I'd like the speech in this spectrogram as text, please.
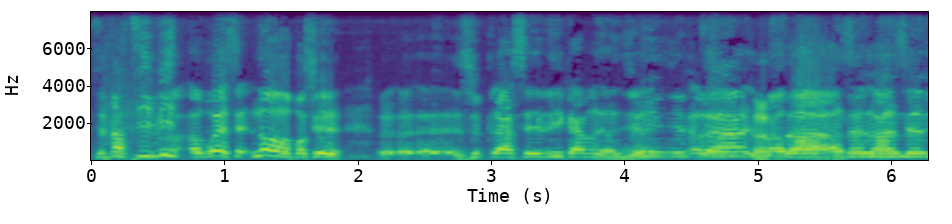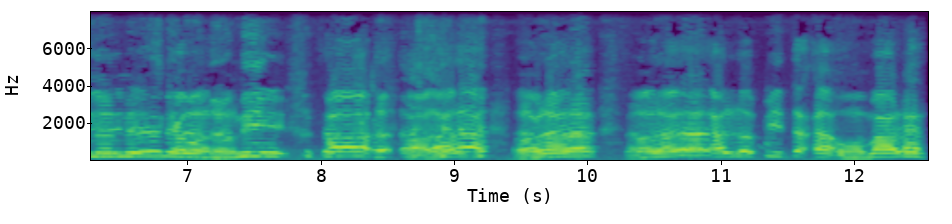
c'est parti vite. Ah, ouais, c'est, non, parce que, euh, euh, Zoukla, c'est lui, oh oh oh ah, là.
